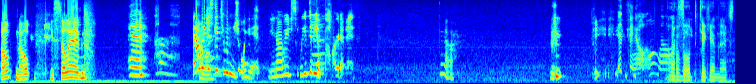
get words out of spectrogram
Oh, nope. He's still in. eh. Now we Oh. just get to enjoy it. You know, we just we get to be a part of it. Yeah. It failed. Oh I well. want to vote to kick him next.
